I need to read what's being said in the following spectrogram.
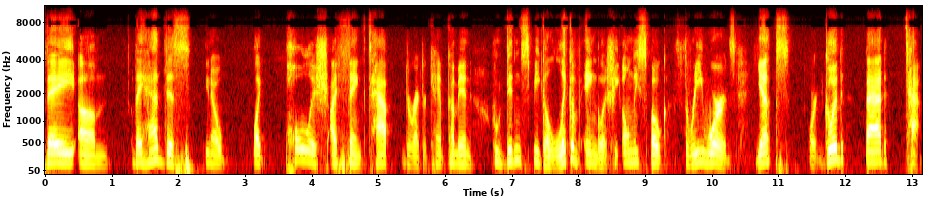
they um they had this you know like Polish I think tap director came, come in who didn't speak a lick of English. He only spoke three words: yes or good, bad, tap,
